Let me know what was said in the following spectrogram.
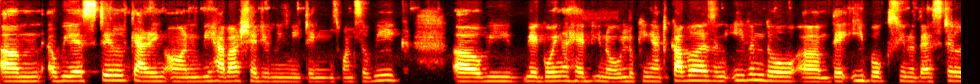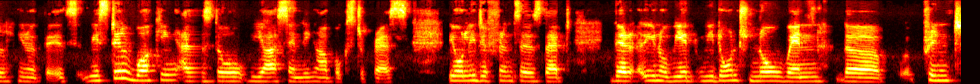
Um, we are still carrying on. We have our scheduling meetings once a week uh, we we are going ahead, you know, looking at covers, and even though um, they're ebooks, you know, they're still, you know, we're still working as though we are sending our books to press. The only difference is that there, you know, we we don't know when the print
